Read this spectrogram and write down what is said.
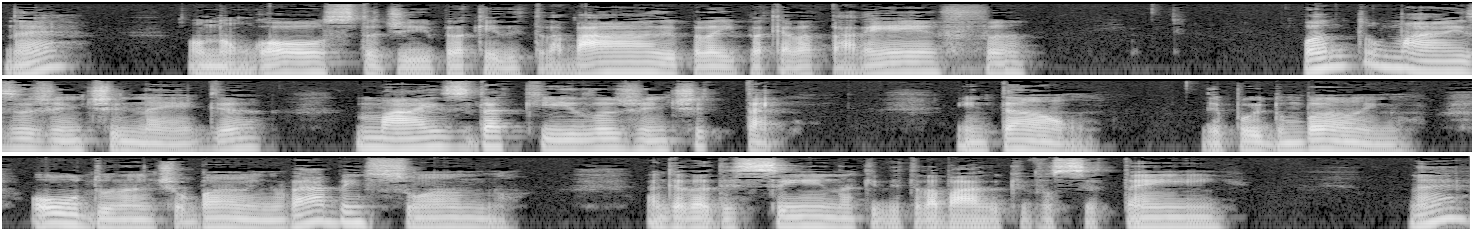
né? Ou não gosta de ir para aquele trabalho, para ir para aquela tarefa. Quanto mais a gente nega, mais daquilo a gente tem. Então, depois de um banho ou durante o banho, vai abençoando agradecendo aquele trabalho que você tem, né?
